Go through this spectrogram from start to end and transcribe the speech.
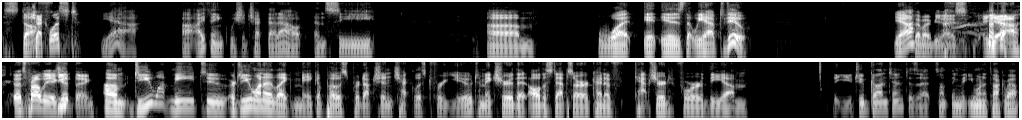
stuff Checklist. Yeah. Uh, I think we should check that out and see um what it is that we have to do. Yeah. That might be nice. yeah, that's probably a Do you- good thing. Um, do you want me to, or do you want to like make a post production checklist for you to make sure that all the steps are kind of captured for the um the YouTube content? Is that something that you want to talk about?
